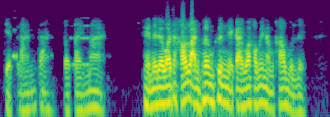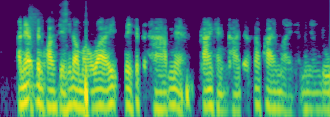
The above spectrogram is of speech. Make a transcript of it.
1.7 ล้านตันต่อไตรมาสเห็นได้เลยว่าถ้าเขารันเพิ่มขึ้นเนี่ยกลายว่าเขาไม่นำเข้าหมดเลย อันเนี้ยเป็นความเสี่ยงที่เรามองว่าเฮ้ยใน second half เนี่ย การแข่งขันจากซัพพลายใหม่เนี่ยมันยังดู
